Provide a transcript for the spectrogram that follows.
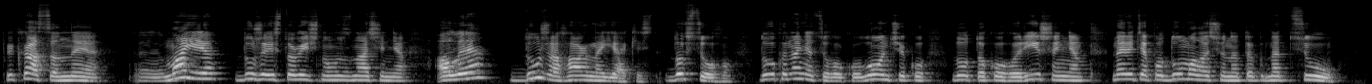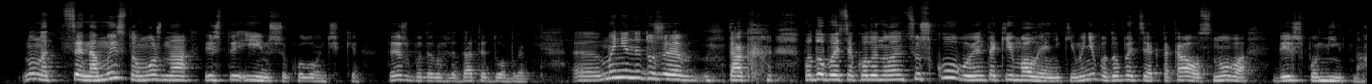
прикраса не е, має дуже історичного значення, але дуже гарна якість до всього, до виконання цього колончику, до такого рішення. Навіть я подумала, що на, цю, ну, на це намисто можна вішати і інші кулончики. Теж буде виглядати добре. Е, мені не дуже так подобається, коли на ланцюжку, бо він такий маленький. Мені подобається, як така основа більш помітна.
